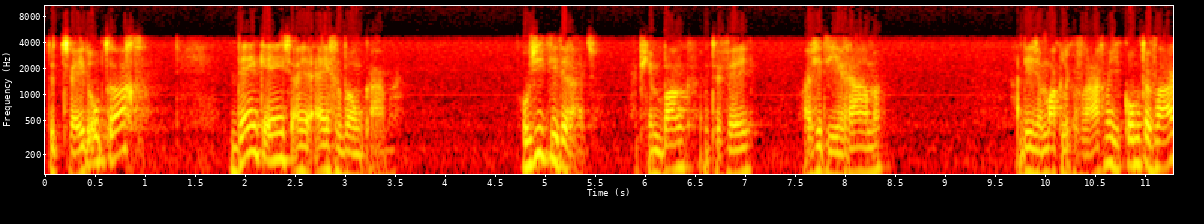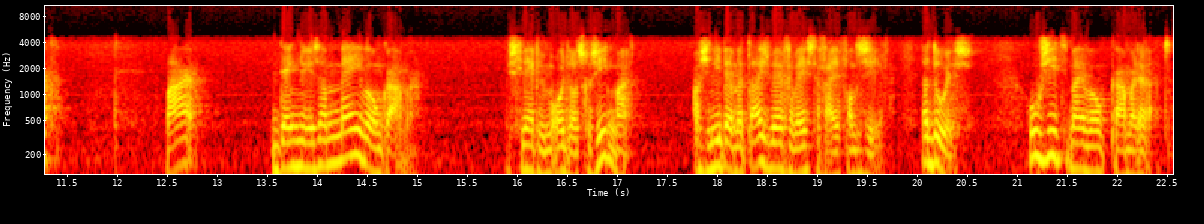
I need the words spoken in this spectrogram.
De tweede opdracht. Denk eens aan je eigen woonkamer. Hoe ziet die eruit? Heb je een bank, een tv? Waar zitten je ramen? Nou, dit is een makkelijke vraag, want je komt er vaak. Maar denk nu eens aan mijn woonkamer. Misschien heb je hem ooit wel eens gezien, maar als je niet bij me thuis bent geweest, dan ga je fantaseren. Dat doe eens. Hoe ziet mijn woonkamer eruit?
